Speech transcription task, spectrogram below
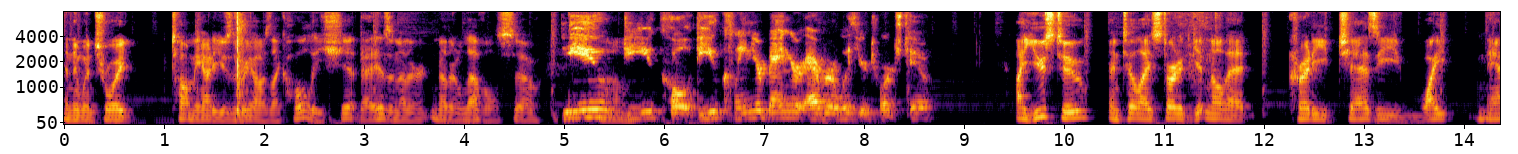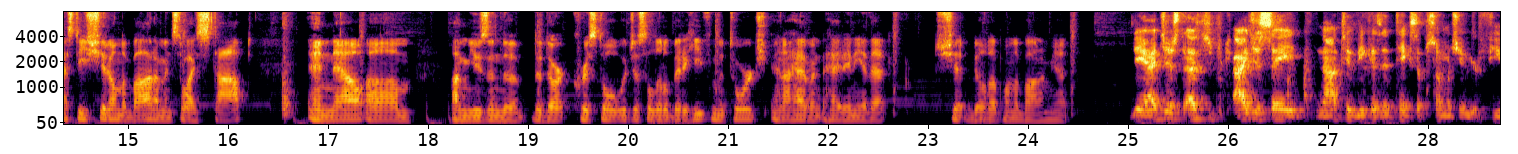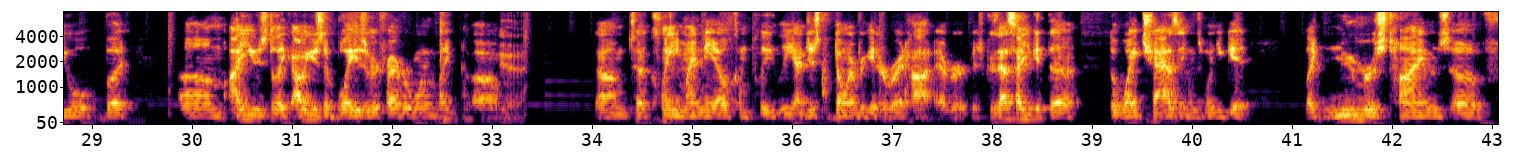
and then when Troy taught me how to use the Rio, I was like, holy shit, that is another another level. So do you um, do you col- do you clean your banger ever with your torch too? I used to until I started getting all that cruddy, chazzy, white, nasty shit on the bottom, and so I stopped. And now um, I'm using the the dark crystal with just a little bit of heat from the torch, and I haven't had any of that shit build up on the bottom yet. Yeah, I just I just, I just say not to because it takes up so much of your fuel, but um, I used like I'll use a blazer if I ever want to like um, yeah. um, to clean my nail completely. I just don't ever get it red hot ever, just because that's how you get the the white chasings when you get like numerous times of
